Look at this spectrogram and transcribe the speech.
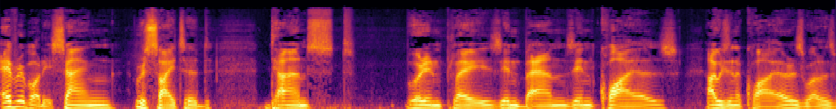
Everybody sang, recited, danced, were in plays, in bands, in choirs. I was in a choir as well as,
